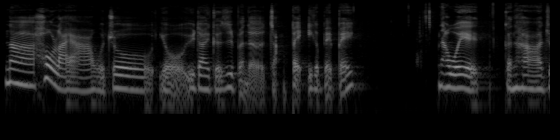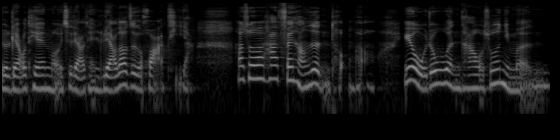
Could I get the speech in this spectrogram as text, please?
那后来啊，我就有遇到一个日本的长辈，一个北北，那我也跟他就聊天，某一次聊天聊到这个话题呀。他说他非常认同哈，因为我就问他，我说你们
